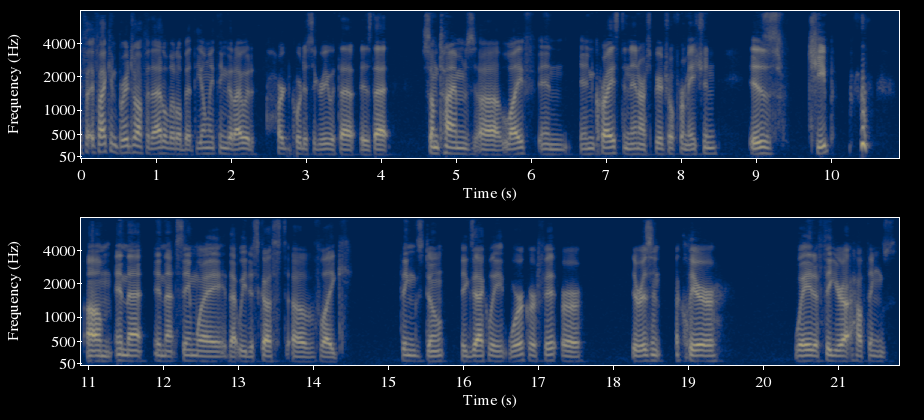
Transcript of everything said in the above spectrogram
If if I can bridge off of that a little bit, the only thing that I would hardcore disagree with that is that sometimes uh, life in in Christ and in our spiritual formation is cheap. Um, in that in that same way that we discussed of like things don't exactly work or fit or there isn't a clear way to figure out how things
